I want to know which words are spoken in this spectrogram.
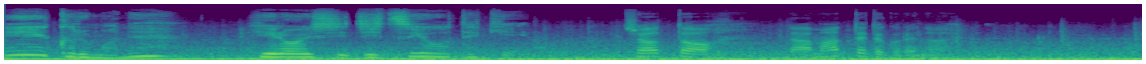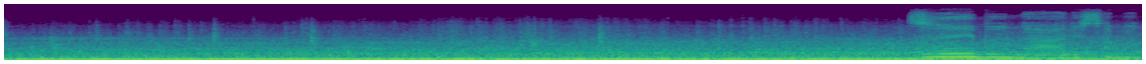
いい車ね。広いし実用的。ちょっと黙っててくれない？随分なありさまね。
